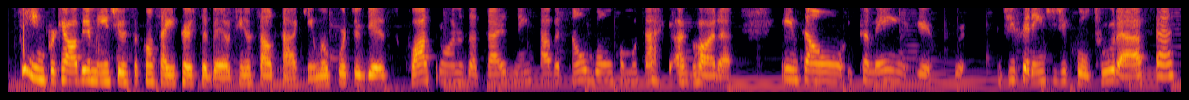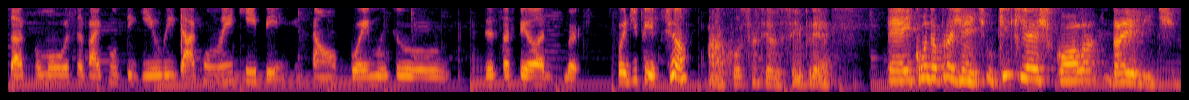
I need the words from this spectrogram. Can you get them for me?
Sim, porque obviamente você consegue perceber, eu tenho sotaque. O meu português, quatro anos atrás, nem estava tão bom como está agora. Então, também, diferente de cultura, afeta como você vai conseguir lidar com uma equipe. Então, foi muito desafiador. Foi difícil. Ah, com certeza, sempre é. É e conta pra gente, o que, que é a escola da elite?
